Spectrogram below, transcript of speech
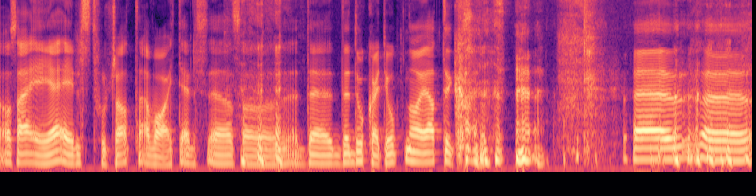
Altså, jeg er eldst fortsatt. Jeg var ikke eldst. Altså, det det dukka ikke opp noe i etterkant. Eh, eh,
